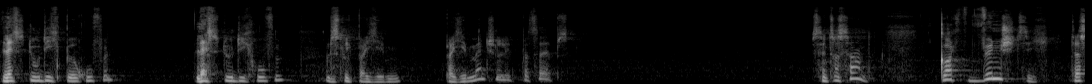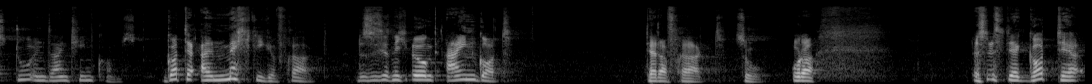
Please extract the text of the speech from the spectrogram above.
Lässt du dich berufen? Lässt du dich rufen? Und es liegt bei jedem, bei jedem Menschen liegt das selbst. Ist interessant. Gott wünscht sich, dass du in dein Team kommst. Gott, der Allmächtige, fragt. Das ist jetzt nicht irgendein Gott, der da fragt. So. Oder Es ist der Gott, der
